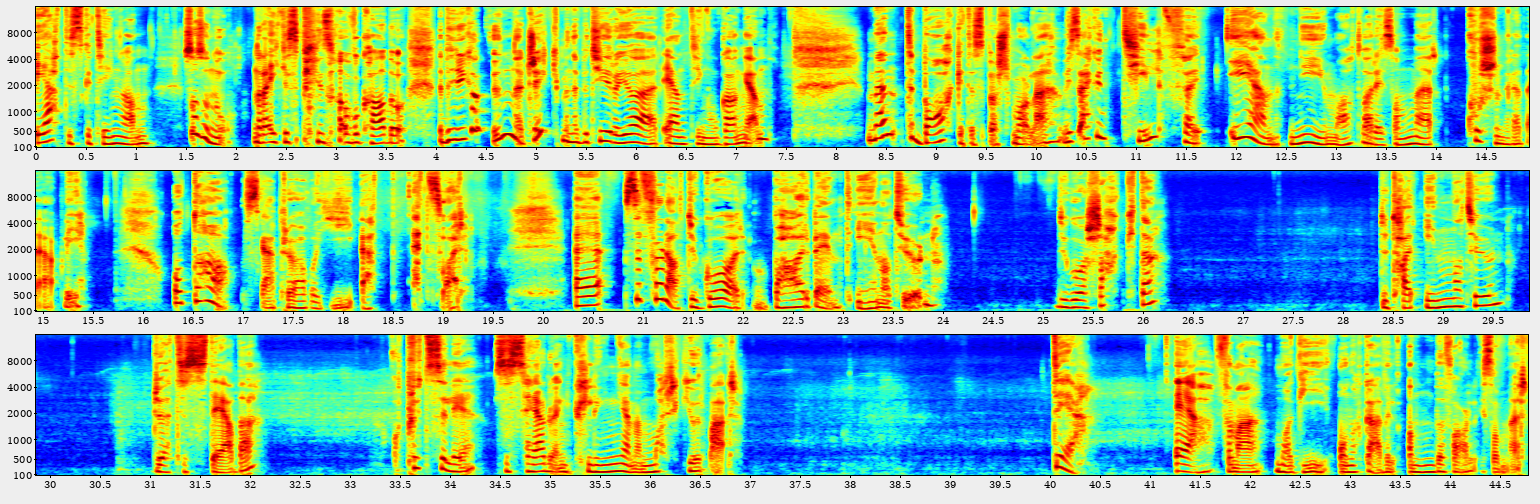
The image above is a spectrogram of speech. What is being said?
etiske tingene, sånn som nå, når jeg ikke spiser avokado. Det betyr ikke å undertrykke, men det betyr å gjøre én ting om gangen. Men tilbake til spørsmålet. Hvis jeg kunne tilføye én ny matvare i sommer, hvordan ville det bli? Og da skal jeg prøve å gi et ett svar. Eh, se for deg at du går barbeint i naturen. Du går sakte. Du tar inn naturen. Du er til stede. Og plutselig så ser du en klynge med markjordbær. Det er for meg magi og noe jeg vil anbefale i sommer.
